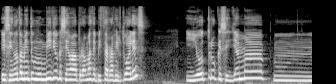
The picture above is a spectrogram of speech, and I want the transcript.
Y si no, también tengo un vídeo que se llama Programas de pizarras virtuales. Y otro que se llama mm,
